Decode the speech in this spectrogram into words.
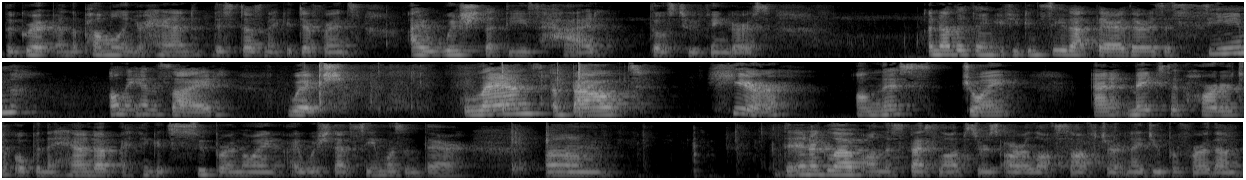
the grip and the pommel in your hand, this does make a difference. I wish that these had those two fingers. Another thing, if you can see that there, there is a seam on the inside, which lands about here on this joint and it makes it harder to open the hand up. I think it's super annoying. I wish that seam wasn't there. Um, the inner glove on the Spes lobsters are a lot softer and I do prefer them.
